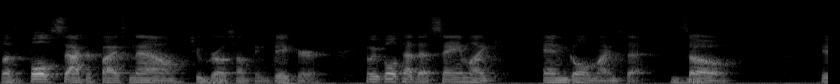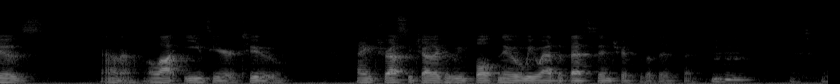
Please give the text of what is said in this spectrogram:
let's both sacrifice now to grow something bigger. And we both had that same like end goal mindset. Mhm. So it was, I don't know, a lot easier to, I think, trust each other because we both knew we had the best interest of the business. Mm-hmm. That's cool.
